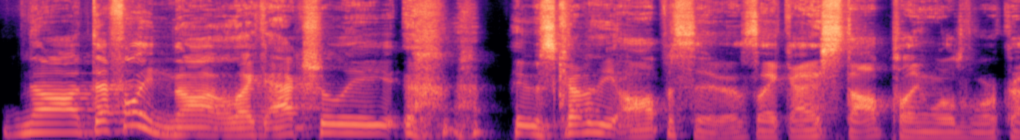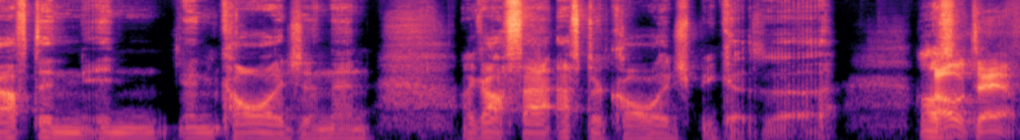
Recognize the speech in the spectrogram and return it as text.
no, definitely not. Like actually it was kind of the opposite. It was like I stopped playing World of Warcraft in in, in college and then I got fat after college because uh was, Oh damn.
